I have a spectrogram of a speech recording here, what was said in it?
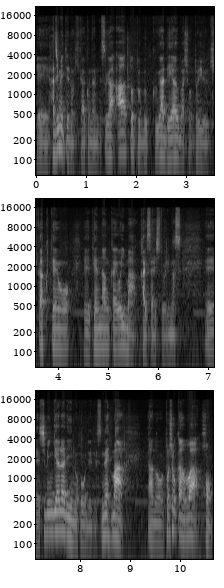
えー初めての企画なんですがアートとブックが出会う場所という企画展を、えー展覧会を今開催しております、えー市民ギャラリーの方でですねまああの図書館は本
